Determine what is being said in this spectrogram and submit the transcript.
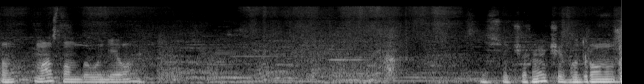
вот он маслом был уделан. И все чернючий, гудрон уже.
